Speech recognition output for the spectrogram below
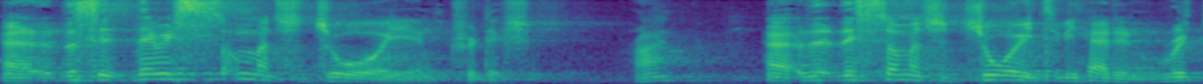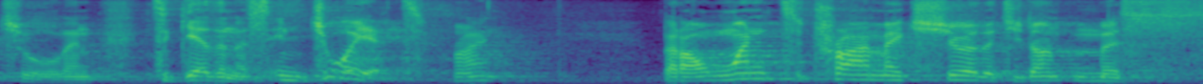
Uh, is, there is so much joy in tradition, right? Uh, there's so much joy to be had in ritual and togetherness. Enjoy it, right? But I want to try and make sure that you don't miss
